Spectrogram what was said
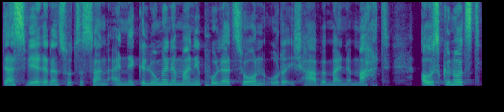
Das wäre dann sozusagen eine gelungene Manipulation oder ich habe meine Macht ausgenutzt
